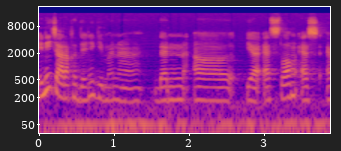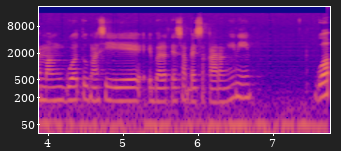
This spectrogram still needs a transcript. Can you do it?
ini cara kerjanya gimana? Dan eh, ya as long long as emang gue tuh masih ibaratnya sampai sekarang ini gue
